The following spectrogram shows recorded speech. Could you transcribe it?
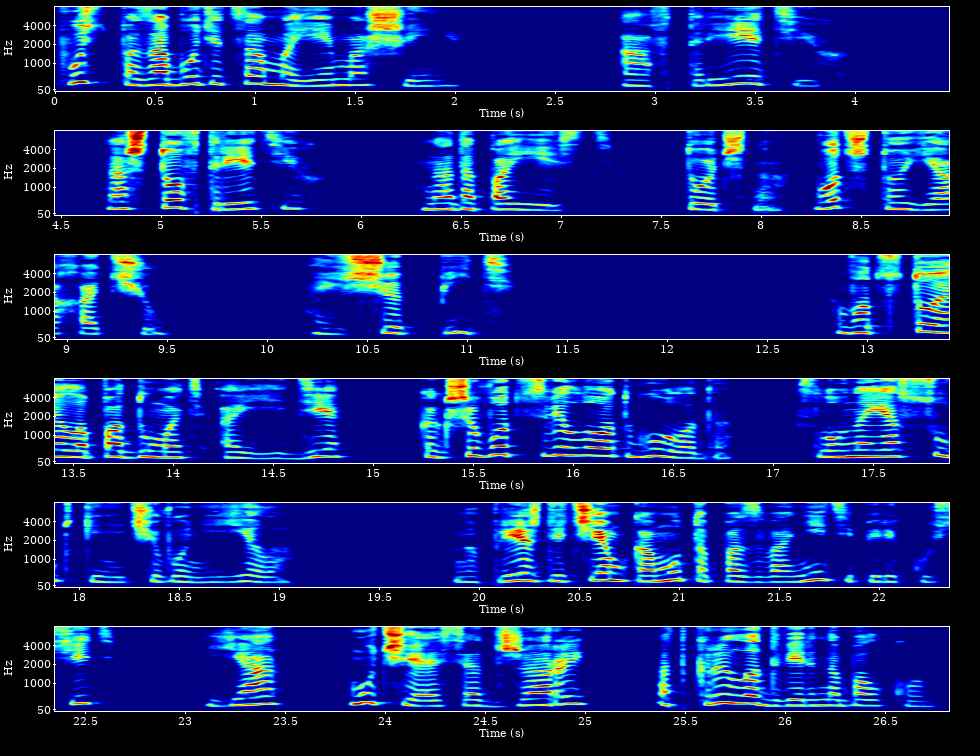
Пусть позаботится о моей машине. А в-третьих... А что в-третьих? Надо поесть. Точно, вот что я хочу. А еще пить. Вот стоило подумать о еде, как живот свело от голода, словно я сутки ничего не ела. Но прежде чем кому-то позвонить и перекусить, я, мучаясь от жары, открыла дверь на балкон.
